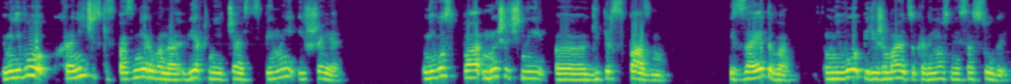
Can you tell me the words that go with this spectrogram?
и у него хронически спазмирована верхняя часть спины и шея. У него спа мышечный э, гиперспазм. Из-за этого у него пережимаются кровеносные сосуды,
